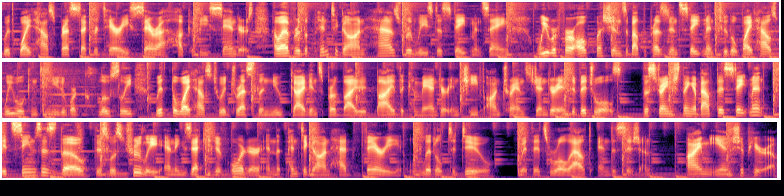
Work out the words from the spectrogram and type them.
with White House Press Secretary Sarah Huckabee Sanders. However, the Pentagon has released a statement saying, We refer all questions about the president's statement to the White House. We will continue to work closely with the White House to address the new guidance provided by the Commander in Chief on transgender individuals. The strange thing about this statement, it seems as though this was truly an executive order and the Pentagon had very little to do with its rollout and decision. I'm Ian Shapiro.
